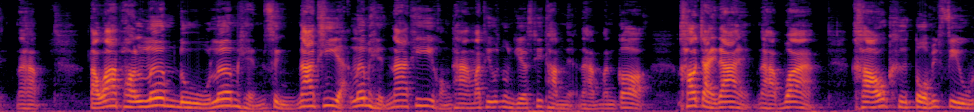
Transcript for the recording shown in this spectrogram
11นะครับแต่ว่าพอเริ่มดูเริ่มเห็นสิ่งหน้าที่อะเริ่มเห็นหน้าที่ของทางมาทิวส์นูนเยสที่ทำเนี่ยนะครับมันก็เข้าใจได้นะครับว่าเขาคือตัวมิดฟิลด์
